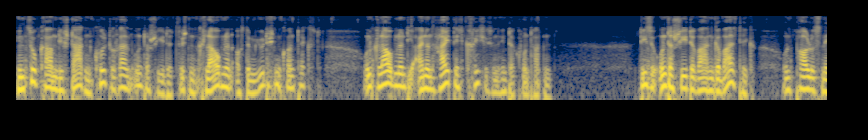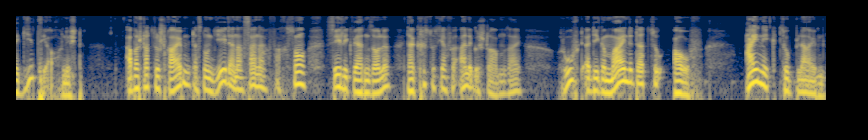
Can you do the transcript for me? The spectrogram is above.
Hinzu kamen die starken kulturellen Unterschiede zwischen Glaubenden aus dem jüdischen Kontext und Glaubenden, die einen heidnisch-griechischen Hintergrund hatten. Diese Unterschiede waren gewaltig und Paulus negiert sie auch nicht. Aber statt zu schreiben, dass nun jeder nach seiner Fasson selig werden solle, da Christus ja für alle gestorben sei, ruft er die Gemeinde dazu auf, einig zu bleiben,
